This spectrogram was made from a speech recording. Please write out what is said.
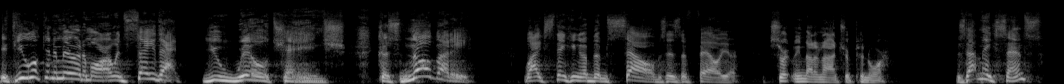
If you look in the mirror tomorrow and say that, you will change because nobody likes thinking of themselves as a failure, certainly not an entrepreneur. Does that make sense?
